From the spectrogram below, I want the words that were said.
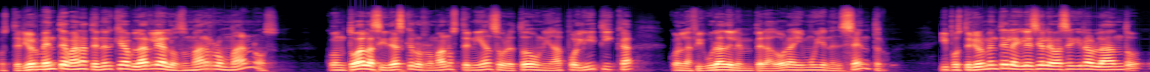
Posteriormente van a tener que hablarle a los más romanos, con todas las ideas que los romanos tenían sobre todo unidad política, con la figura del emperador ahí muy en el centro. Y posteriormente la iglesia le va a seguir hablando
